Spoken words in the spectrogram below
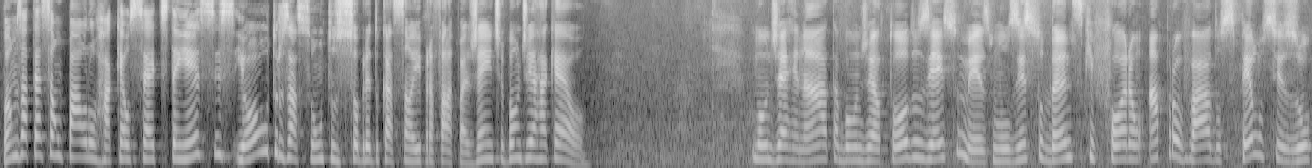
Vamos até São Paulo. Raquel Setes tem esses e outros assuntos sobre educação aí para falar com a gente. Bom dia, Raquel. Bom dia, Renata. Bom dia a todos. E é isso mesmo. Os estudantes que foram aprovados pelo SISU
